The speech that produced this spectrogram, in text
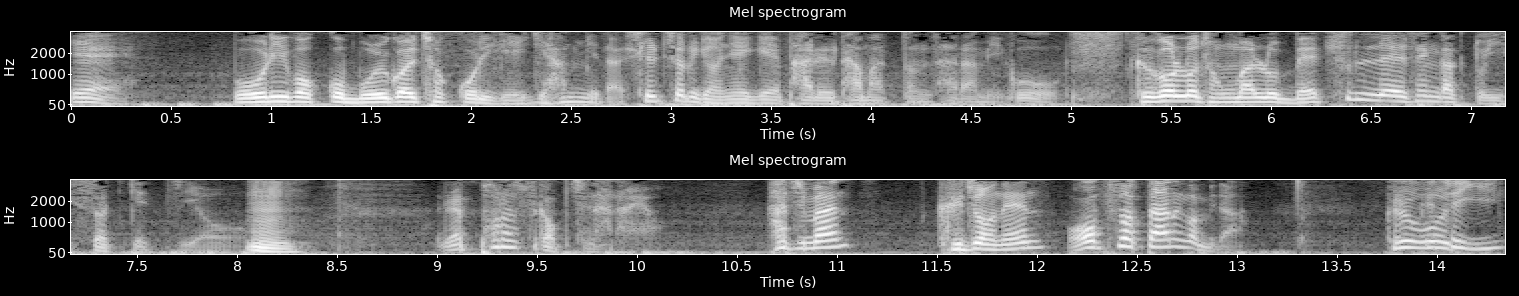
예. 뭘 입었고 뭘 걸쳤고를 얘기합니다. 실제로 연예계에 발을 담았던 사람이고 그걸로 정말로 매출 낼 생각도 있었겠지요. 음. reference가 없진 않아요. 하지만 그전엔 없었다는 겁니다. 그리고 그렇죠. 이,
